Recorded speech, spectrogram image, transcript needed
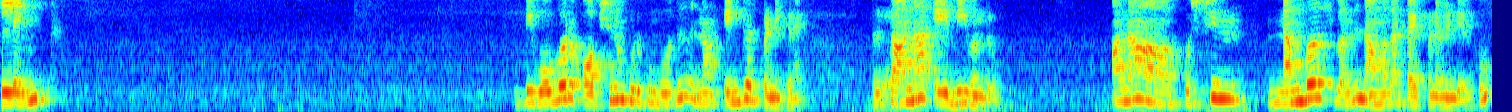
length இப்படி ஒவ்வொரு ஆப்ஷனும் கொடுக்கும்போது நான் என்டர் பண்ணிக்கிறேன். அது தானாக ஏபி வந்துடும் ஆனால் கொஸ்டின் நம்பர்ஸ் வந்து நாம தான் டைப் பண்ண வேண்டியிருக்கும்.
